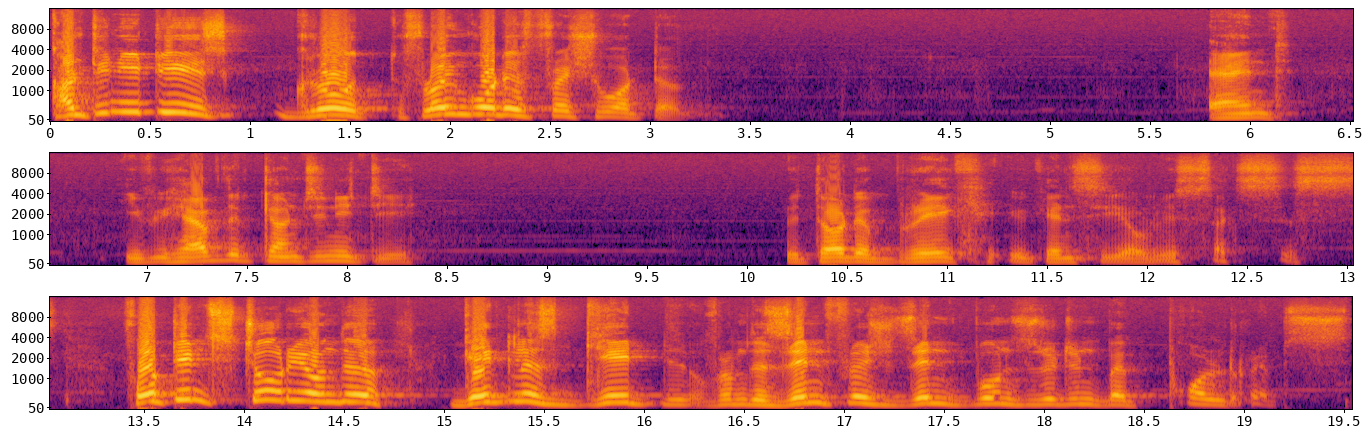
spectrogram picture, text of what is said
continuity is growth, flowing water is fresh water. And if you have that continuity, without a break, you can see always success. 14th story on the gateless gate from the Zen Flesh, Zen Bones, written by Paul Reps.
